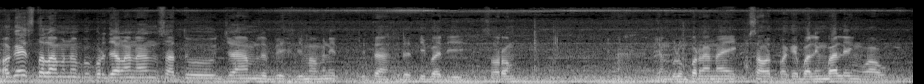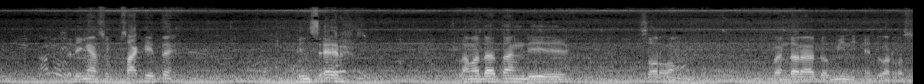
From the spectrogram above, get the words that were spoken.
Oke, setelah menempuh perjalanan satu jam lebih lima menit, kita sudah tiba di Sorong. Nah, yang belum pernah naik pesawat pakai baling-baling, wow, telinga sakit teh. Wings Air. Selamat datang di Sorong, Bandara Domini Edward Rosso.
